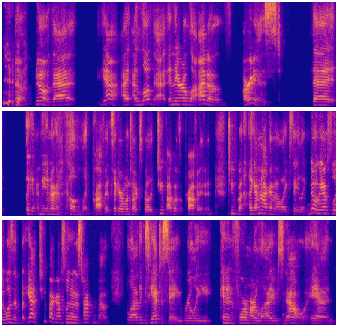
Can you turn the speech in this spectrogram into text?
no, no, that, yeah, I, I love that. And there are a lot of artists that like I mean, I'm not gonna call them like prophets. Like everyone talks about, like Tupac was a prophet, and Tupac. Like I'm not gonna like say like no, he absolutely wasn't. But yeah, Tupac absolutely was talking about. A lot of things he had to say really can inform our lives now, and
